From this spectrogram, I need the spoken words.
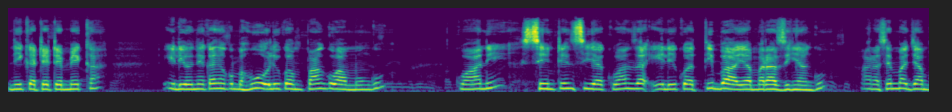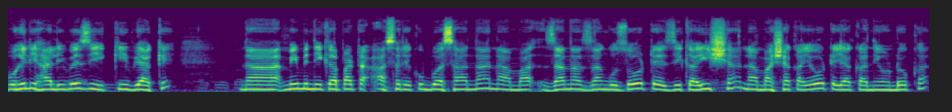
nikatetemeka. Ilionekana kwamba huo ulikuwa mpango wa mungu kwani sentensi ya kwanza ilikuwa tiba ya marazi yangu? Anasema jambo hili haliwezi kivyake na mimi nikapata athari kubwa sana na zana zangu zote zikaisha na mashaka yote yakaniondoka.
